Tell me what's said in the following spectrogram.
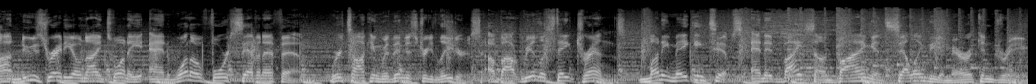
on News Radio 920 and 1047 FM. We're talking with industry leaders about real estate trends, money making tips, and advice on buying and selling the American dream.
